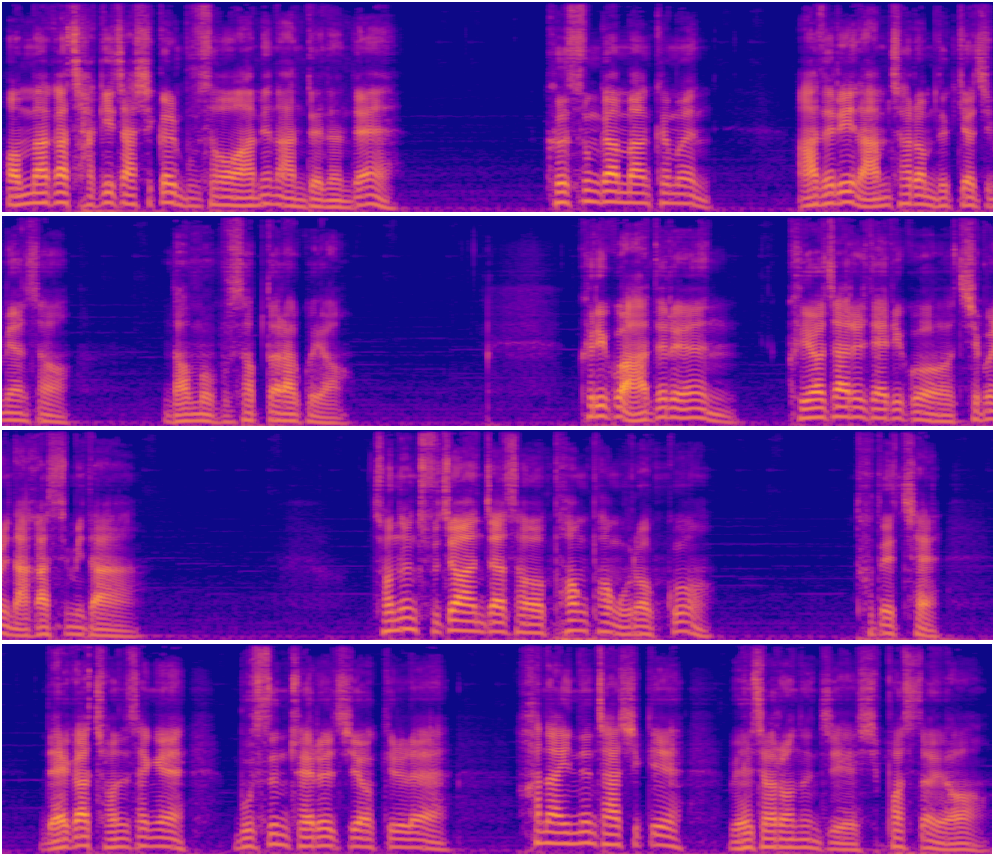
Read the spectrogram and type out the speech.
엄마가 자기 자식을 무서워하면 안 되는데 그 순간만큼은 아들이 남처럼 느껴지면서 너무 무섭더라고요. 그리고 아들은 그 여자를 데리고 집을 나갔습니다. 저는 주저앉아서 펑펑 울었고 도대체 내가 전생에 무슨 죄를 지었길래 하나 있는 자식이 왜 저러는지 싶었어요.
